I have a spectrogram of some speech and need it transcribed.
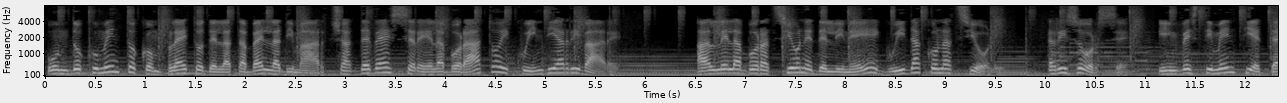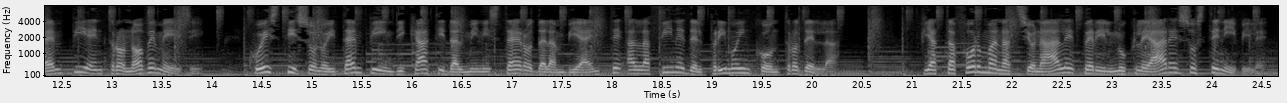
un documento completo della tabella di marcia deve essere elaborato e quindi arrivare all'elaborazione dell'INEE guida con azioni, risorse, investimenti e tempi entro nove mesi. Questi sono i tempi indicati dal Ministero dell'Ambiente alla fine del primo incontro della Piattaforma Nazionale per il Nucleare Sostenibile.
